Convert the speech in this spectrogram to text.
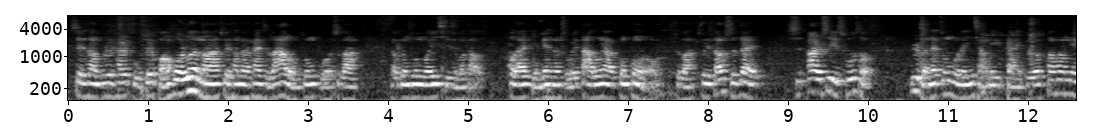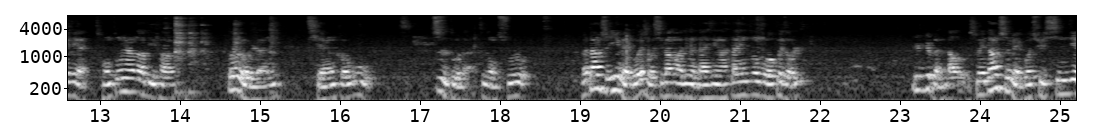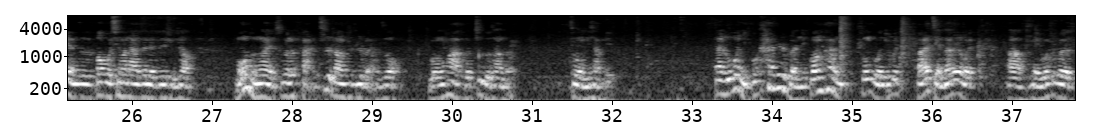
世界上不是开始鼓吹黄祸论吗？所以他们要开始拉拢中国是吧？要跟中国一起怎么搞？后来演变成所谓大东亚共共荣是吧？所以当时在十二十世纪初的时候，日本在中国的影响力、改革方方面面，从中央到地方都有人。钱和物制度的这种输入，而当时以美国为首，西方化就很担心啊，担心中国会走日日日本道路，所以当时美国去新建，就是包括清华大学在内这些学校，某种程度上也是为了反制当时日本的这种文化和制度上的这种影响力。但如果你不看日本，你光看中国，你会把它简单认为啊，美国是为了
